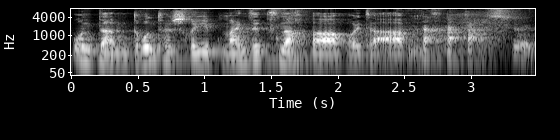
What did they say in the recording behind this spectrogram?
und dann drunter schrieb, mein Sitznachbar heute Abend. Schön.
